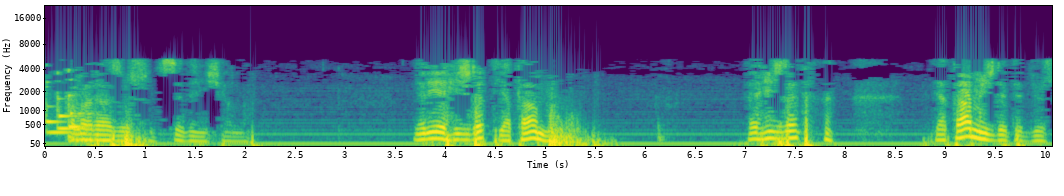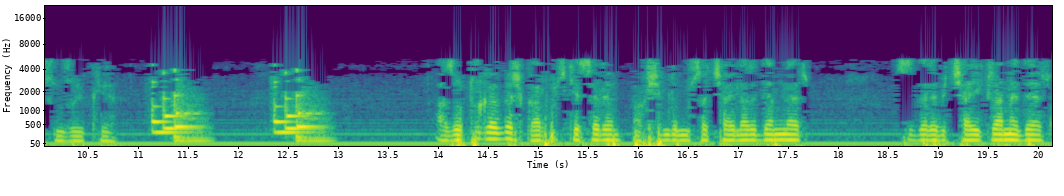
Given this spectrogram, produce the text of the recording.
Allah razı olsun size de inşallah. Nereye hicret? Yatağa mı? He hicret? Yatağa mı hicret ediyorsunuz uykuya? Az otur kardeş karpuz keselim. Bak şimdi Musa çayları demler. Sizlere bir çay ikram eder.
